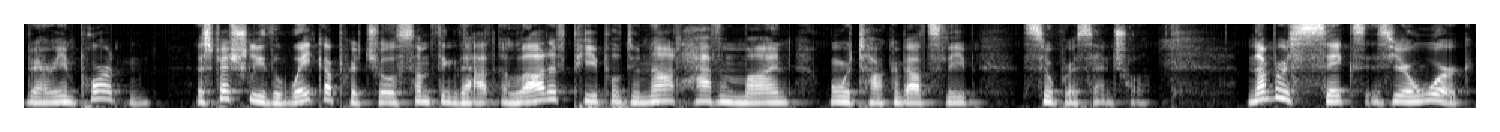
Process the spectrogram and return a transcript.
Very important especially the wake up ritual, is something that a lot of people do not have in mind when we're talking about sleep. Super essential. Number six is your work.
